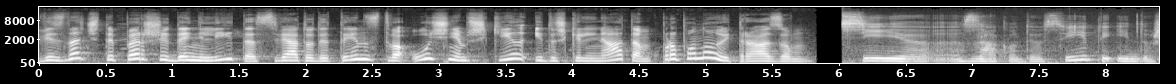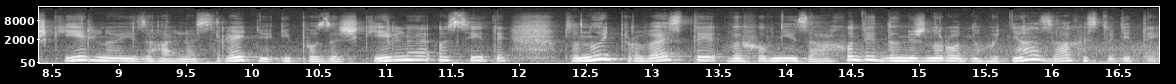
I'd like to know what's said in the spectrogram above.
Відзначити перший день літа, свято дитинства учням шкіл і дошкільнятам пропонують разом. Всі е, заклади освіти, і дошкільної, і загальної і позашкільної освіти планують провести виховні заходи до Міжнародного дня захисту дітей.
